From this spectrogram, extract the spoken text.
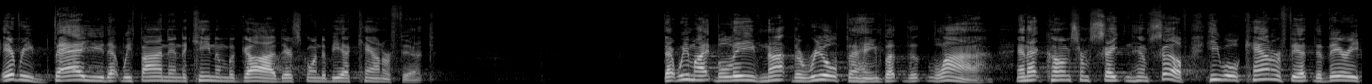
every value that we find in the kingdom of God, there's going to be a counterfeit. That we might believe not the real thing, but the lie. And that comes from Satan himself. He will counterfeit the very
